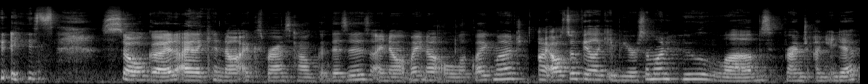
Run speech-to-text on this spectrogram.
It is so good. I like, cannot express how good this is. I know it might not look like much. I also feel like if you're someone who loves French onion dip,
